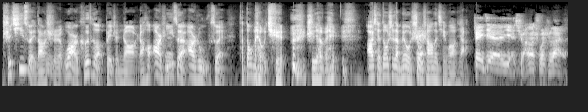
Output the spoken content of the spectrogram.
十七岁当时沃尔科特被征召，然后二十一岁、二十五岁他都没有去 世界杯。而且都是在没有受伤的情况下，这一届也悬了。说实在的，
